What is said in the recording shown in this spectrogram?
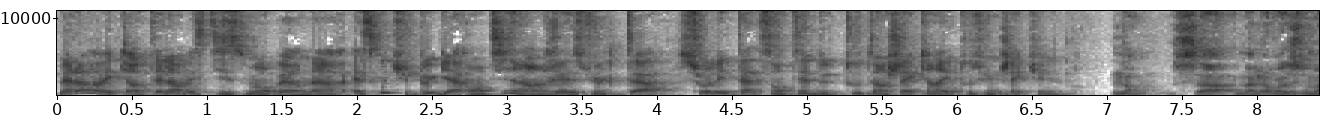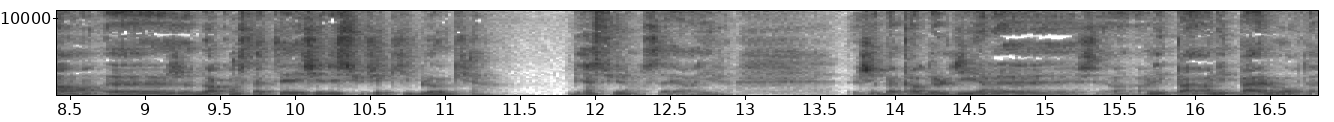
Mais alors, avec un tel investissement, Bernard, est-ce que tu peux garantir un résultat sur l'état de santé de tout un chacun et toute une chacune? Non, ça, malheureusement, euh, je dois constater, j'ai des sujets qui bloquent. Bien sûr, ça arrive j'ai pas peur de le dire, euh, on n'est pas, on pas à Lourdes.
